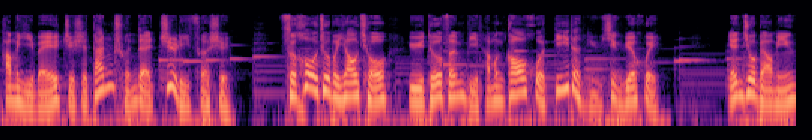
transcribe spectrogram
他们以为只是单纯的智力测试，此后就被要求与得分比他们高或低的女性约会。研究表明，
